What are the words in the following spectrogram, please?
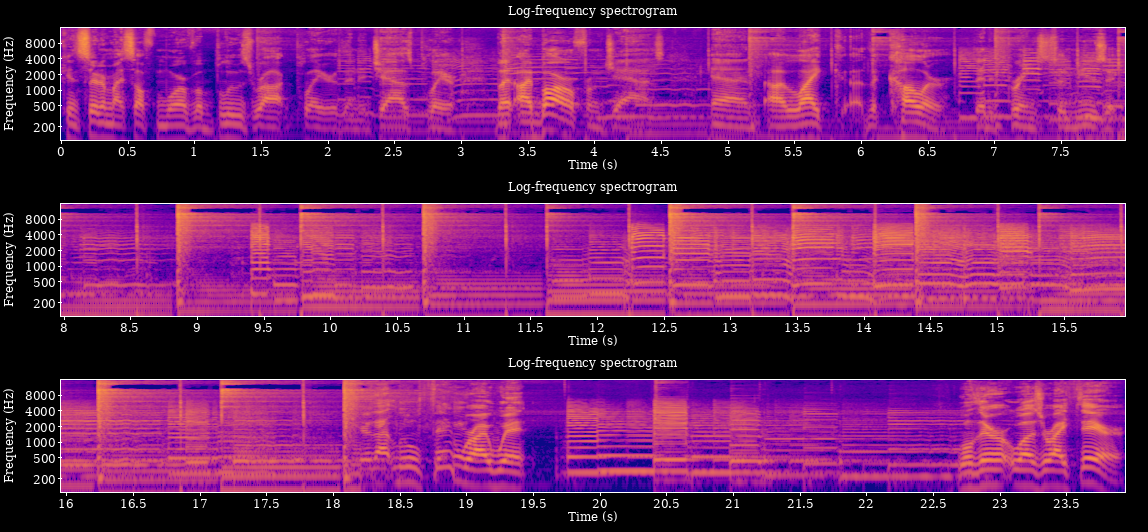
consider myself more of a blues rock player than a jazz player, but I borrow from jazz and I like uh, the color that it brings to music. Hear that little thing where I went well, there it was right there.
